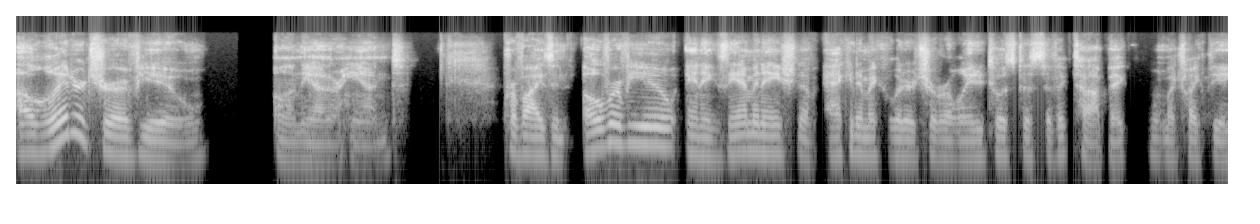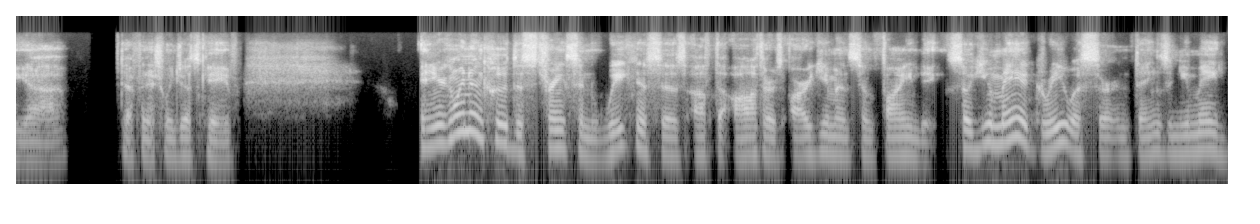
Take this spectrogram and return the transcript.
a literature review on the other hand provides an overview and examination of academic literature related to a specific topic, much like the uh, definition we just gave. And you're going to include the strengths and weaknesses of the author's arguments and findings. So you may agree with certain things and you may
